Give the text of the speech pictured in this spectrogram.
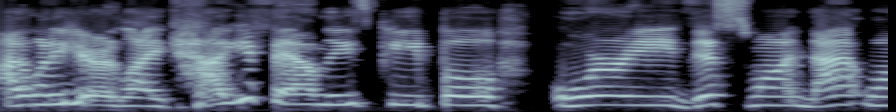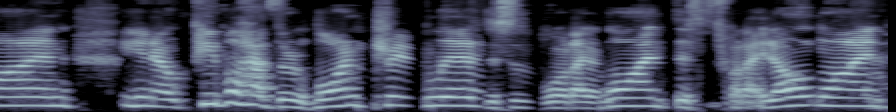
I want to hear like how you found these people, Ori, this one, that one. You know, people have their laundry list. This is what I want. This is what I don't want.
